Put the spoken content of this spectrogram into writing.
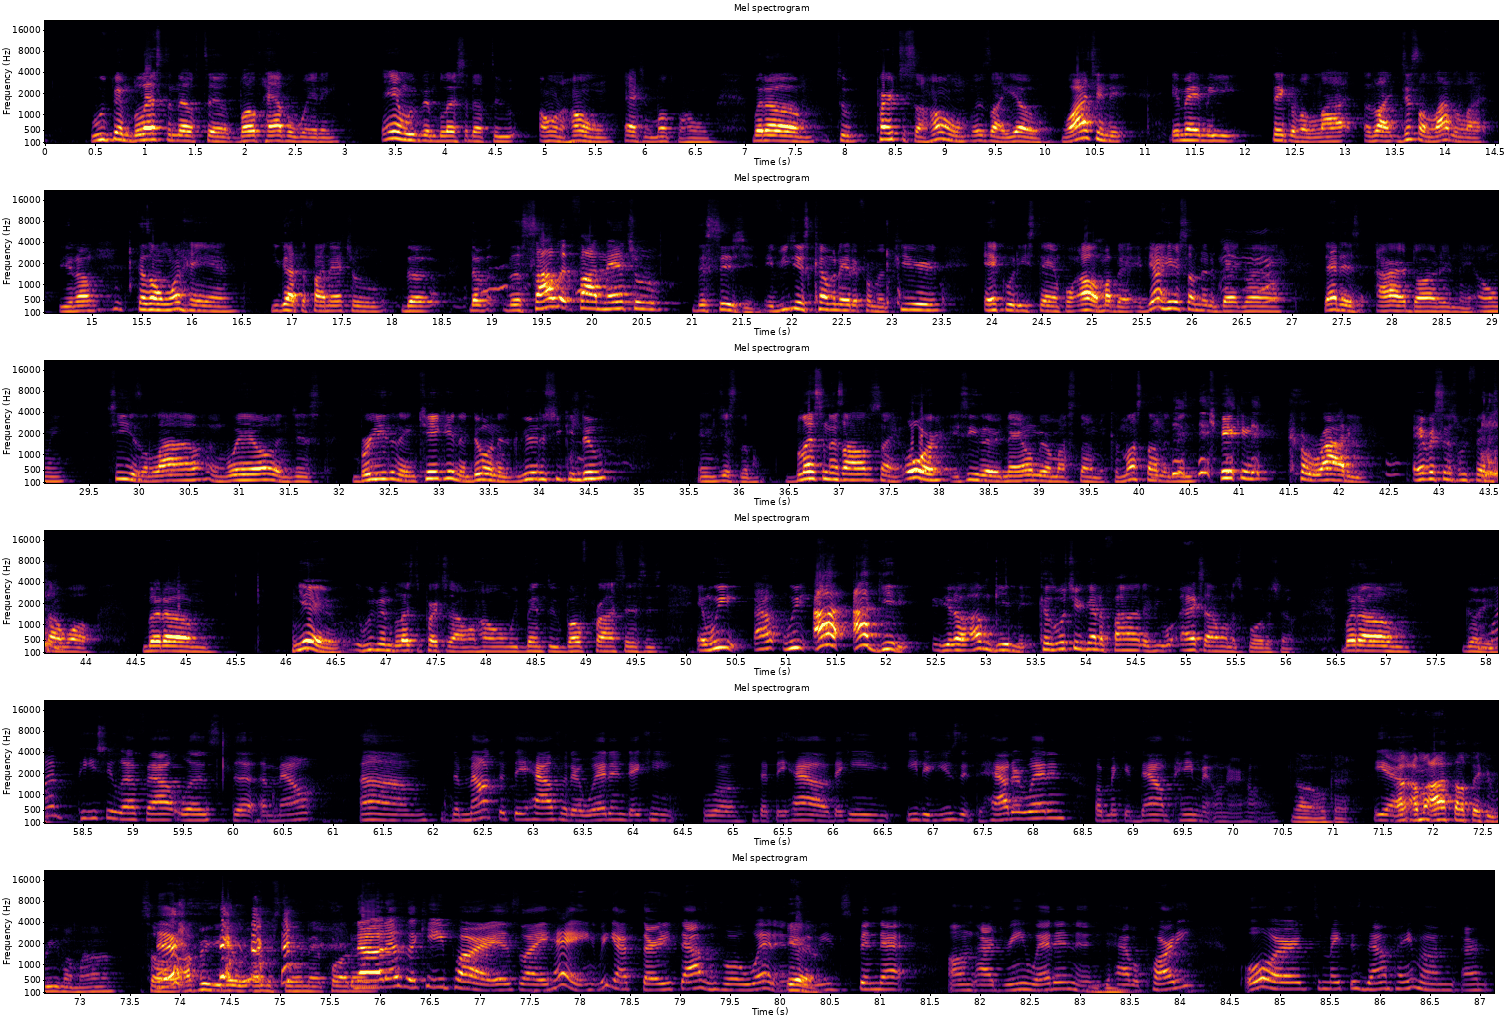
we've been blessed enough to both have a wedding, and we've been blessed enough to own a home, actually multiple homes, but um, to purchase a home, it was like, yo, watching it, it made me think of a lot, like just a lot, a lot you know, because on one hand you got the financial the the the solid financial decision. If you just coming at it from a pure equity standpoint, oh my bad. If y'all hear something in the background, that is our daughter Naomi. She is alive and well and just breathing and kicking and doing as good as she can do, and just the blessing us all the same. Or it's either Naomi or my stomach, because my stomach been kicking karate ever since we finished our walk. But um, yeah, we've been blessed to purchase our own home. We've been through both processes, and we, I, we, I, I get it. You know, I'm getting it because what you're gonna find if you actually, I want to spoil the show, but um, go ahead. One piece you left out was the amount, um, the amount that they have for their wedding. They can well that they have they can either use it to have their wedding or make a down payment on their home. Oh, okay. Yeah, I, I, I thought they could read my mind. So I figured they would understand that part. no, that's the key part. It's like, hey, we got thirty thousand for a wedding. Yeah. Should we spend that on our dream wedding and mm-hmm. have a party, or to make this down payment on our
